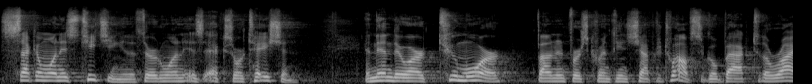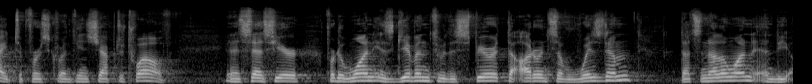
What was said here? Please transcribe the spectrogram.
Second one is teaching, and the third one is exhortation. And then there are two more found in 1 Corinthians chapter 12. So go back to the right to 1 Corinthians chapter 12. And it says here, For to one is given through the Spirit the utterance of wisdom. That's another one. And the,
